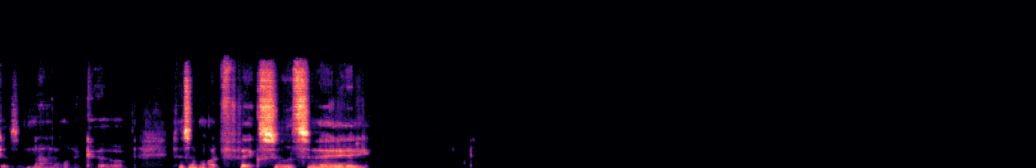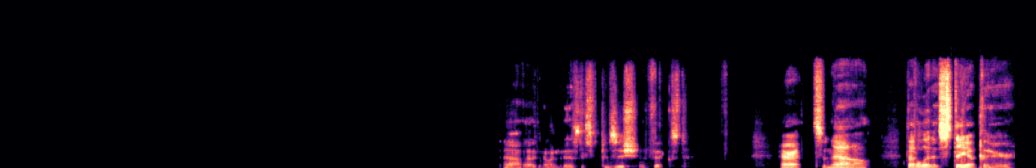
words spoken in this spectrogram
Does not want to go. Doesn't want fixed. So let's say Oh, I know what it is. It's position fixed. All right, so now that'll let it stay up there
